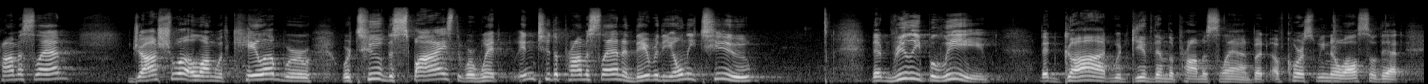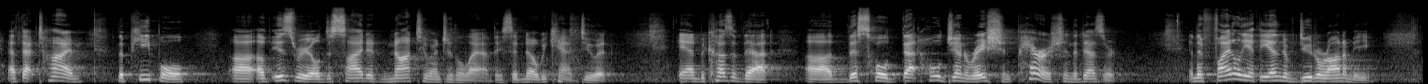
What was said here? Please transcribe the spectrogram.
promised land. Joshua, along with Caleb, were, were two of the spies that were, went into the promised land, and they were the only two that really believed that God would give them the promised land. But of course, we know also that at that time, the people uh, of Israel decided not to enter the land. They said, no, we can't do it. And because of that, uh, this whole, that whole generation perished in the desert. And then finally, at the end of Deuteronomy,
